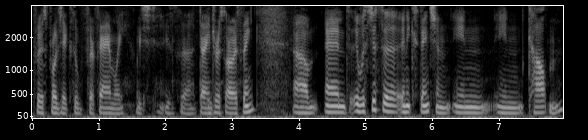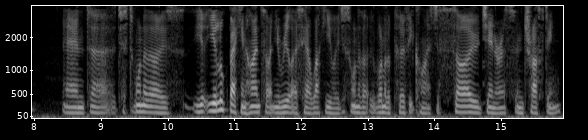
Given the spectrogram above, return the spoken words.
first projects are for family, which is uh, dangerous, I always think. Um, and it was just a, an extension in in Carlton and uh, just one of those. You, you, look back in hindsight and you realise how lucky you were. Just one of the one of the perfect clients, just so generous and trusting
